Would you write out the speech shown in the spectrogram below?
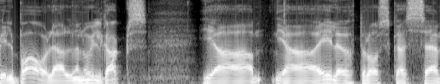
Bilbaole alla null kaks ja, ja eile õhtul oskas äh,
